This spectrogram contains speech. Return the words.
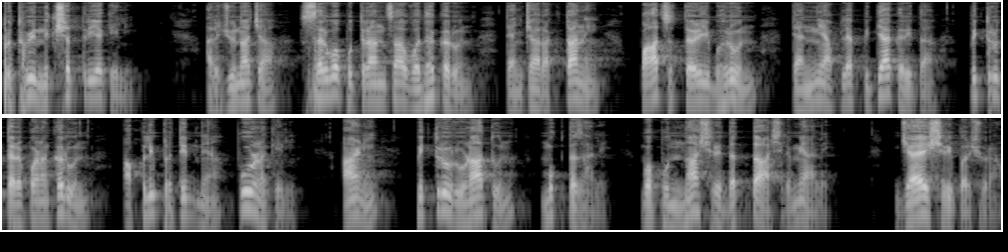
पृथ्वी निक्षत्रिय केली. अर्जुनाच्या सर्व पुत्रांचा वध करून त्यांच्या रक्ताने पाच तळी भरून त्यांनी आपल्या पित्याकरिता पितृतर्पण करून आपली प्रतिज्ञा पूर्ण केली आणि पितृऋणातून मुक्त झाले व पुन्हा श्री दत्त आश्रमी आले. जय श्री परशुराम.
